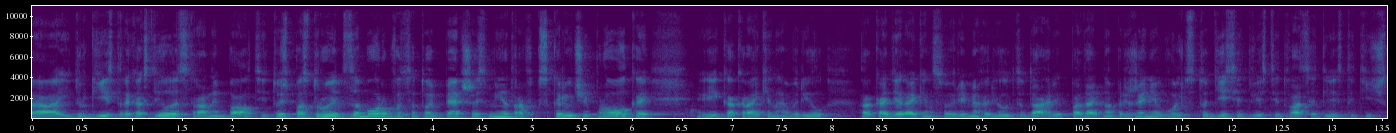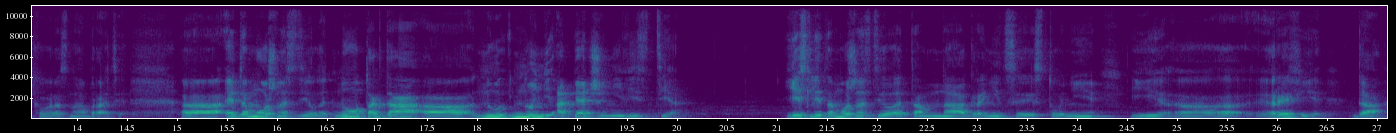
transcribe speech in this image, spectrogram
А, и другие страны, как сделают страны Балтии. То есть построить забор высотой 5-6 метров с колючей проволокой и, как Райкин говорил, Аркадий Райкин в свое время говорил, туда говорит, подать напряжение вольт 110-220 для эстетического разнообразия. А, это можно сделать, но тогда, а, но, но опять же не везде. Если это можно сделать там на границе Эстонии и э, Рефии, да,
